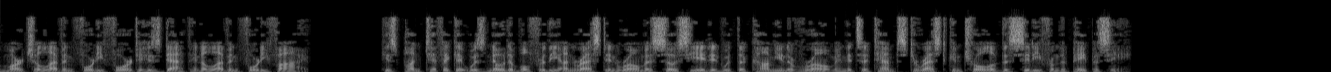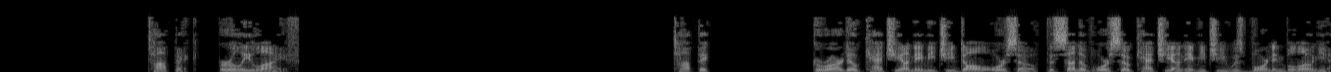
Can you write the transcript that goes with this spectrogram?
March 1144 to his death in 1145. His pontificate was notable for the unrest in Rome associated with the Commune of Rome and its attempts to wrest control of the city from the papacy. Early life Gherardo Caccianemici dal Orso, the son of Orso Caccianemici was born in Bologna.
